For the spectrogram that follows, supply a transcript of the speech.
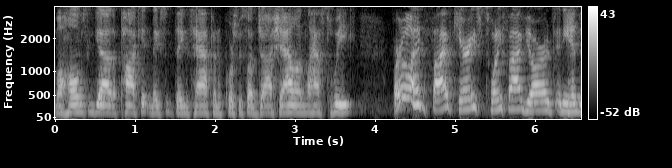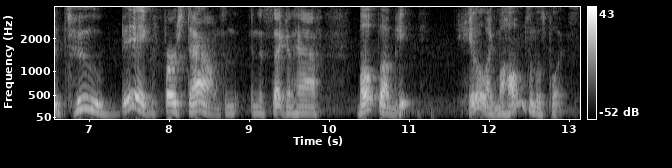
Mahomes can get out of the pocket, make some things happen. Of course, we saw Josh Allen last week. Burrow had five carries, 25 yards, and he had the two big first downs in, in the second half. Both of them, he, he looked like Mahomes in those plays.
